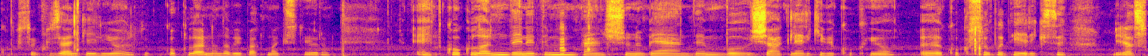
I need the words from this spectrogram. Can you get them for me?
kokusu güzel geliyor. Kokularına da bir bakmak istiyorum. Evet kokularını denedim. Ben şunu beğendim. Bu jagler gibi kokuyor. E, kokusu. Bu diğer ikisi biraz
